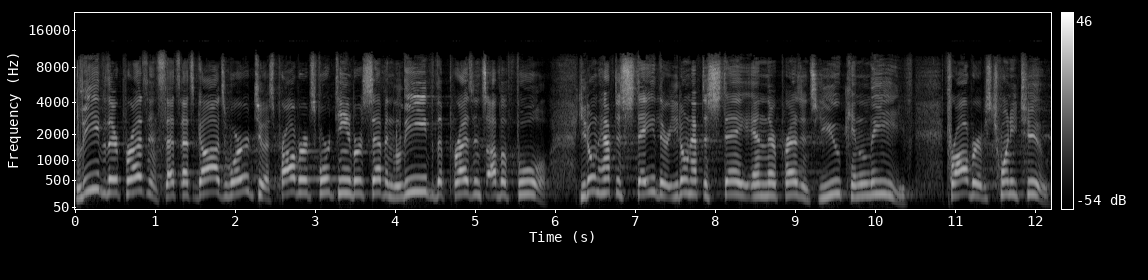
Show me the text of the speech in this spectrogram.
Leave their presence. That's, that's God's word to us. Proverbs 14, verse 7 leave the presence of a fool. You don't have to stay there. You don't have to stay in their presence. You can leave. Proverbs 22,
